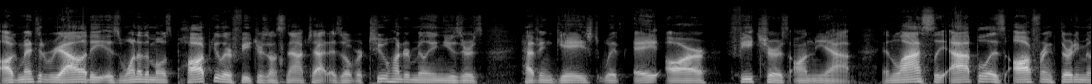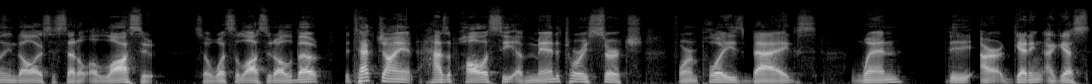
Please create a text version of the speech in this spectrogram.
Augmented reality is one of the most popular features on Snapchat, as over 200 million users have engaged with AR features on the app. And lastly, Apple is offering $30 million to settle a lawsuit. So, what's the lawsuit all about? The tech giant has a policy of mandatory search for employees' bags when they are getting, I guess,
